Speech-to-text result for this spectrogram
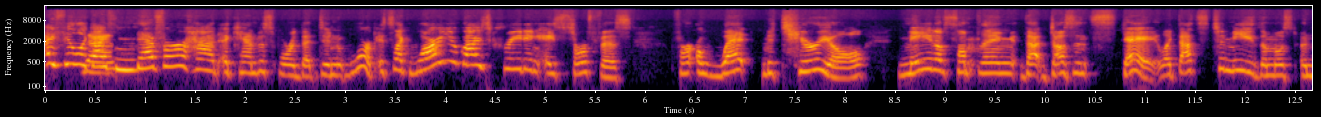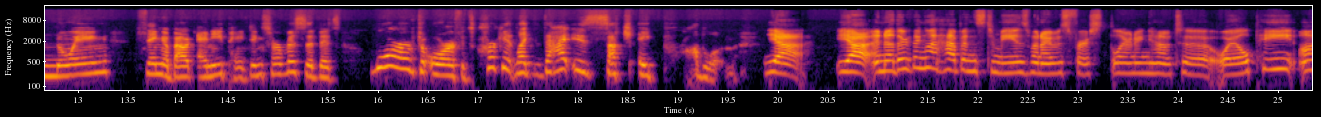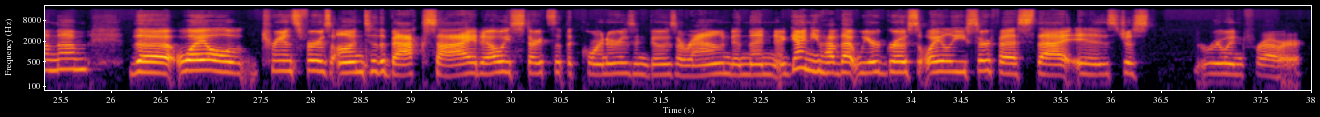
I feel like. I've never had a canvas board that didn't warp. It's like, why are you guys creating a surface for a wet material made of something that doesn't stay? Like, that's to me the most annoying thing about any painting surface. If it's warped or if it's crooked, like, that is such a problem. Yeah. Yeah. Another thing that happens to me is when I was first learning how to oil paint on them, the oil transfers onto the back side. It always starts at the corners and goes around. And then again, you have that weird, gross, oily surface that is just ruined forever.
